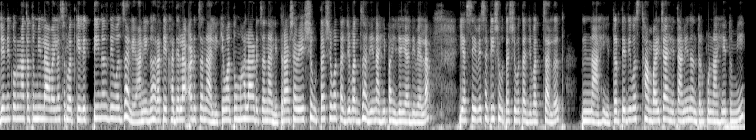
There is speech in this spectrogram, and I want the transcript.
जेणेकरून आता तुम्ही लावायला सुरुवात केली तीनच दिवस झाले आणि घरात एखाद्याला अडचण आली किंवा तुम्हाला अडचण आली तर अशा वेळेस शिवता शिवत अजिबात झाली नाही पाहिजे या दिव्याला. या सेवेसाठी शिवता शिवत अजिबात चालत नाही. तर ते दिवस थांबायचे आहेत आणि नंतर पुन्हा हे तुम्ही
